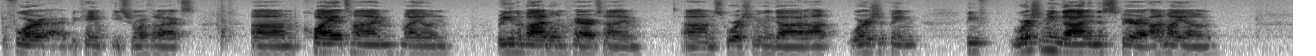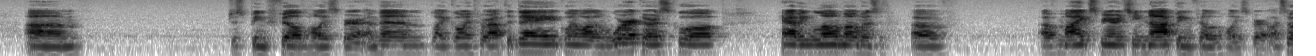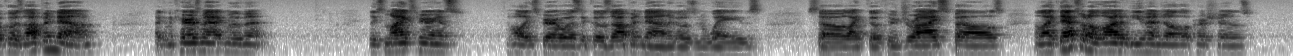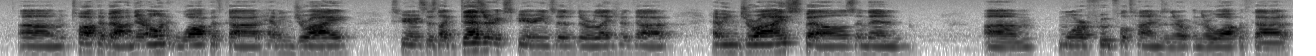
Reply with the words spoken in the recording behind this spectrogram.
before I became Eastern Orthodox, um, quiet time, my own reading the Bible and prayer time, um, just worshiping God, on, worshiping, being, worshiping God in the Spirit on my own. Um, just being filled with Holy Spirit. And then, like, going throughout the day, going while in work or school, having low moments of of my experiencing not being filled with the Holy Spirit. Like, so it goes up and down. Like in the charismatic movement, at least my experience, the Holy Spirit was it goes up and down. It goes in waves. So, like, go through dry spells. And, like, that's what a lot of evangelical Christians um, talk about in their own walk with God, having dry experiences, like desert experiences, their relationship with God, having dry spells, and then um, more fruitful times in their in their walk with God,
